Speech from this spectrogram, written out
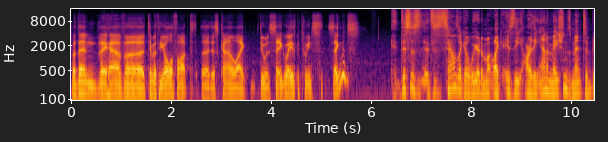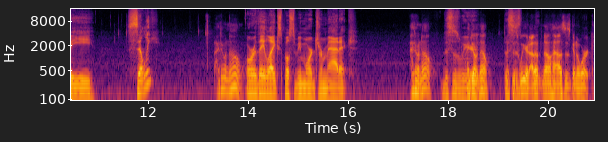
But then they have uh, Timothy Olyphant uh, just kind of like doing segues between s- segments. this is it sounds like a weird emo- like is the are the animations meant to be silly I don't know. or are they like supposed to be more dramatic? I don't know. This is weird. I don't know. This This, is, is- weird. I don't know how this is going to work.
